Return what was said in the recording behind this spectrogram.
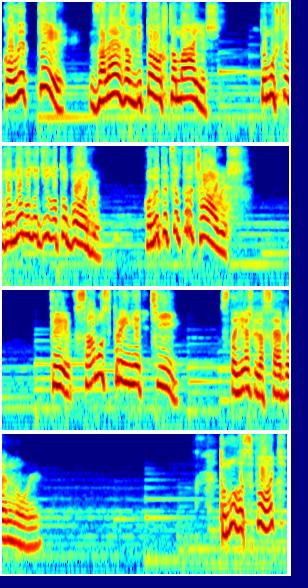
коли ти залежав від того, що маєш, тому що воно володіло тобою, коли ти це втрачаєш, ти в самосприйнятті стаєш для себе нуль. Тому Господь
